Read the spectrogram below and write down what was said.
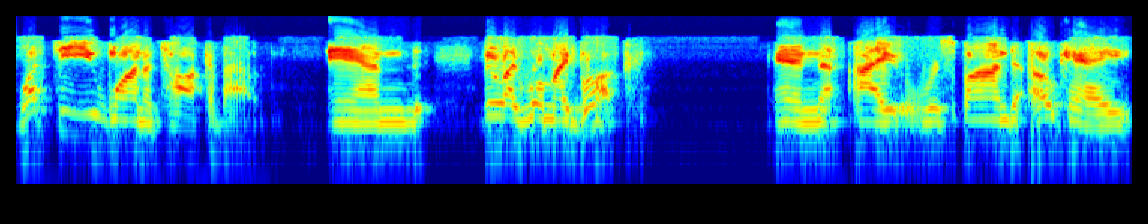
What do you want to talk about? And they're like, well, my book. And I respond, okay,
